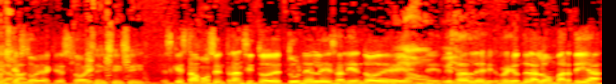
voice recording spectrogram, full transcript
Aquí estoy, aquí estoy. Sí, sí, sí. Es que estamos en tránsito de túneles saliendo de, Cuidado, de- de esta región de la Lombardía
